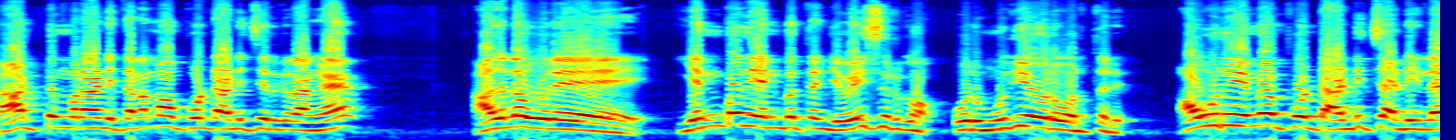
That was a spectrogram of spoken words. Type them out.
காட்டு மிராண்டித்தனமா போட்டு அடிச்சிருக்கிறாங்க. அதுல ஒரு எண்பது எண்பத்தஞ்சு வயசு இருக்கும். ஒரு முதியவர் ஒருத்தர். அவரையுமே போட்டு அடிச்ச அடியில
